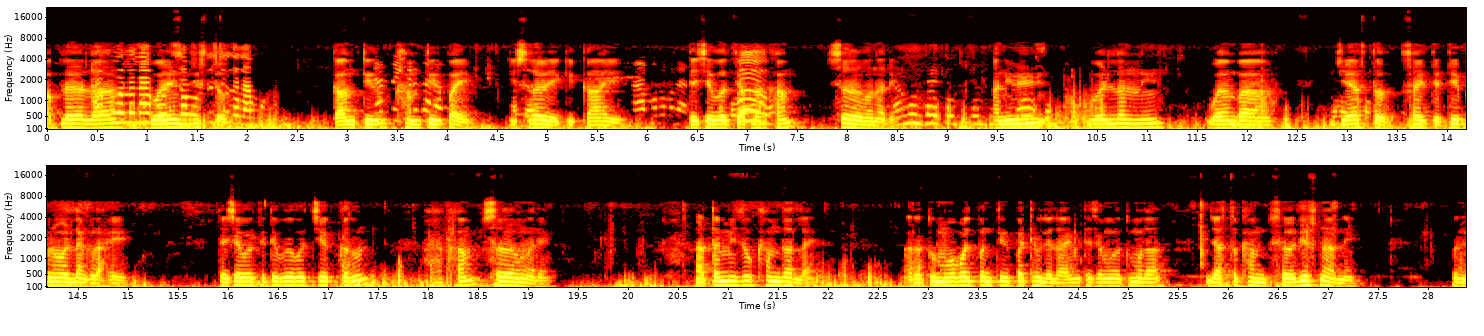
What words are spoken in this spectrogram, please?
आपल्याला डोळ्याने दिसतं. कामतीर खामतीर पाय तिरपा आहे की सरळ आहे की काय आहे? त्याच्यावरती आपला काम खांब सरळ होणार आहे. आणि वडिलांनी वळंबा जे असतं साहित्य ते पण वडिलांकडं आहे. त्याच्यावरती ते बरोबर चेक करून हा खांब सरळ होणार आहे. आता मी जो खांब धरला आहे आता तो मोबाईल पण तिरपा ठेवलेला आहे. मी त्याच्यामुळे तुम्हाला जास्त खांब सरळ दिसणार नाही. पण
